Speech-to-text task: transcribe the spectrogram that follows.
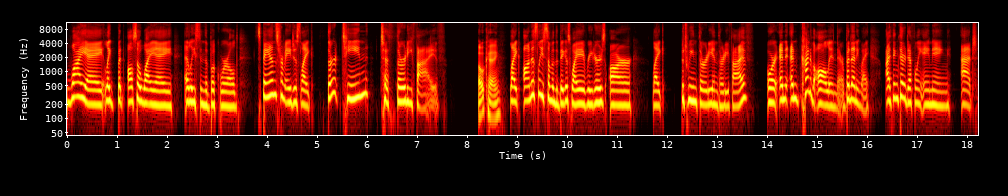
YA, like, but also YA, at least in the book world, spans from ages like 13 to 35. Okay. Like, honestly, some of the biggest YA readers are like between 30 and 35, or and and kind of all in there. But anyway, I think they're definitely aiming at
